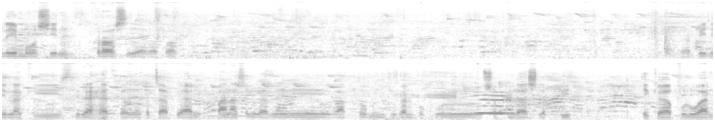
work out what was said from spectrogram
limosin cross ya bapak tapi ini lagi istirahat kayaknya kecapean panasan karena ini waktu menunjukkan pukul 11 lebih 30-an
